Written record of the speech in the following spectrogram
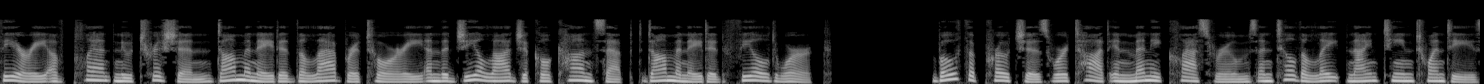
theory of plant nutrition dominated the laboratory and the geological concept dominated field work. Both approaches were taught in many classrooms until the late 1920s.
